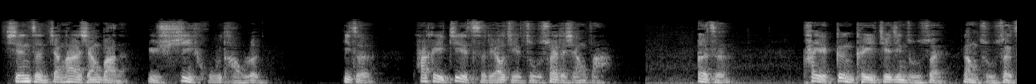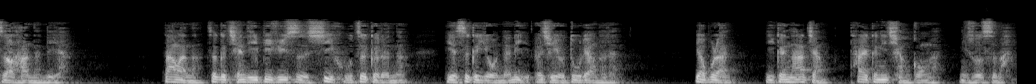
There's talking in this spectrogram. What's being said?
先轸将他的想法呢与细胡讨论，一则他可以借此了解主帅的想法，二则他也更可以接近主帅，让主帅知道他的能力啊。当然了，这个前提必须是细胡这个人呢，也是个有能力而且有度量的人，要不然你跟他讲，他也跟你抢功了，你说是吧？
